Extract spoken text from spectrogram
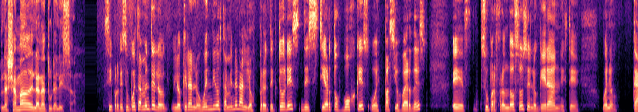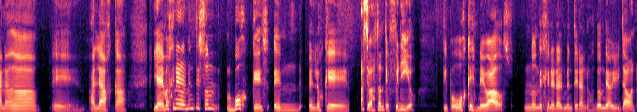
la llamada de la naturaleza. Sí, porque supuestamente lo, lo que eran los Wendigos también eran los protectores de ciertos bosques o espacios verdes eh, súper frondosos en lo que eran, este, bueno, Canadá, eh, Alaska. Y además generalmente son bosques en, en los que hace bastante frío, tipo bosques nevados, donde generalmente eran los donde habitaban.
